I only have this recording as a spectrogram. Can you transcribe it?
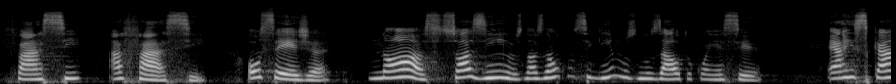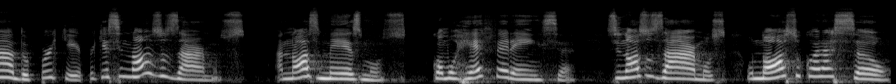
face a face. Ou seja, nós, sozinhos, nós não conseguimos nos autoconhecer é arriscado, por quê? Porque se nós usarmos a nós mesmos como referência, se nós usarmos o nosso coração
